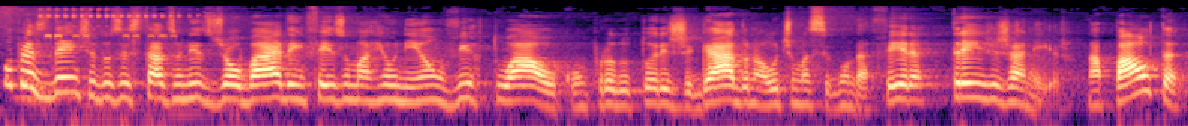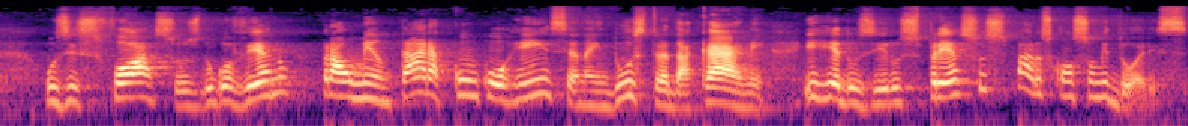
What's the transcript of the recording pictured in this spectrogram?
O presidente dos Estados Unidos, Joe Biden, fez uma reunião virtual com produtores de gado na última segunda-feira, 3 de janeiro. Na pauta, os esforços do governo para aumentar a concorrência na indústria da carne e reduzir os preços para os consumidores.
